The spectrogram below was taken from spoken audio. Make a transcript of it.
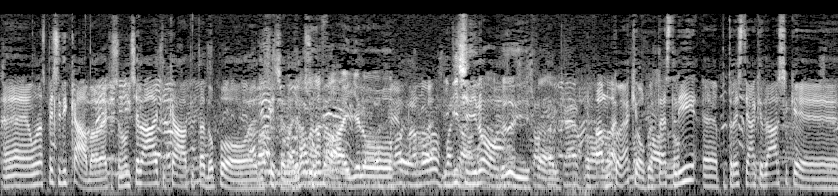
È una specie di cabala, vecchio, se non ce l'hai ti capita, dopo è difficile da Cosa fai? Glielo. Gli dici di no, cosa devi fare? Comunque vecchio, quel test lì eh, potresti anche darsi che,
